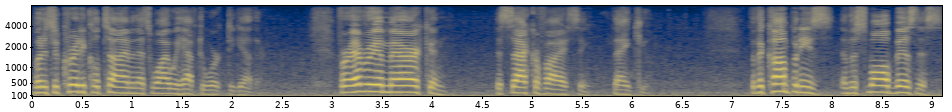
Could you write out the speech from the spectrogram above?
But it's a critical time and that's why we have to work together. For every American that's sacrificing, thank you for the companies and the small business.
